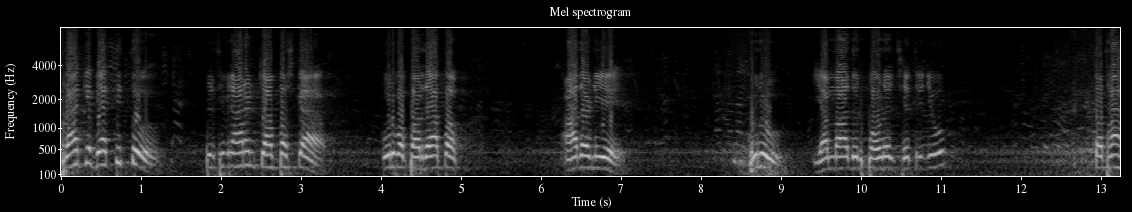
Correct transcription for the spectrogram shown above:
प्राज्ञ व्यक्तित्व पृथ्वीनारायण क्याम्पसका पूर्व प्राध्यापक आदरणीय गुरु यमबहादुर पौडेल छेत्रीज्यू तथा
